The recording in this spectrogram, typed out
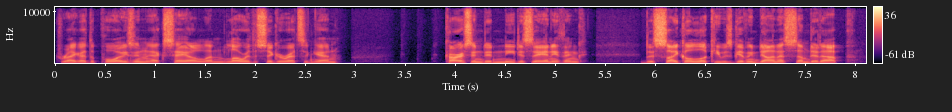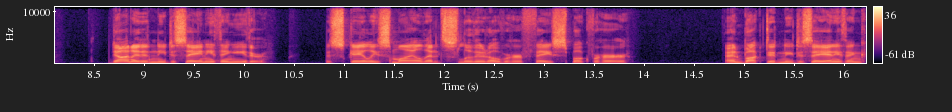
drag out the poison, exhale, and lower the cigarettes again. Carson didn't need to say anything. The psycho look he was giving Donna summed it up. Donna didn't need to say anything either. The scaly smile that had slithered over her face spoke for her. And Buck didn't need to say anything,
